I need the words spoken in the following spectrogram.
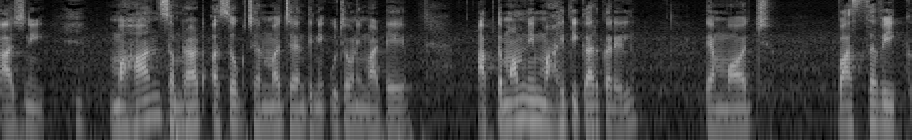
આજની મહાન સમ્રાટ અશોક જન્મ જયંતિની ઉજવણી માટે આપ તમામની માહિતીકાર કરેલ તેમજ વાસ્તવિક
